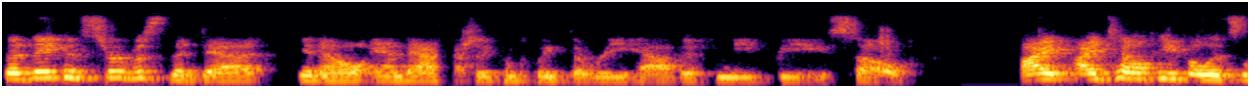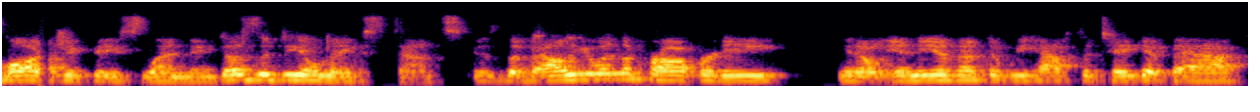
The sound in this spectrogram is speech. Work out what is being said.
that they can service the debt, you know, and actually complete the rehab if need be. So I, I tell people it's logic based lending. Does the deal make sense? Is the value in the property, you know, in the event that we have to take it back?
